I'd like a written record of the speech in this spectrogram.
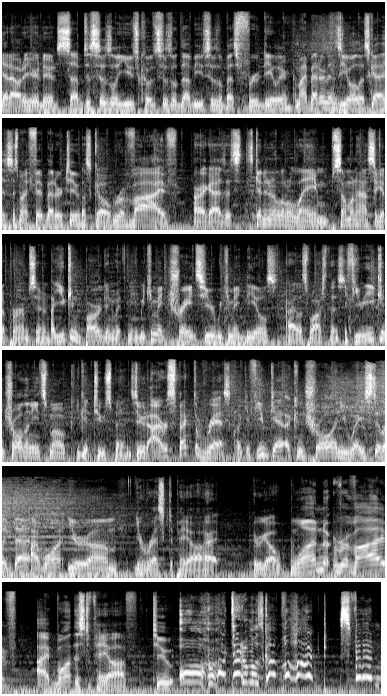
Get out of here, dude. Sub to Sizzle, use code Sizzle W, Sizzle best fruit dealer. Am I better than Zioles, guys? Is my fit better too? Let's go. Revive. All right, guys, it's, it's getting a little lame. Someone has to get a perm soon. Uh, you can bargain with me. We can make trades here. We can make deals. All right, let's watch this. If you eat control and eat smoke, you get two spins. Dude, I respect the risk. Like, if you get a control and you waste it like that, I want your, um, your risk to pay off. All right, here we go. One, revive. I want this to pay off. Two. Oh, dude, almost got blocked. Spin.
